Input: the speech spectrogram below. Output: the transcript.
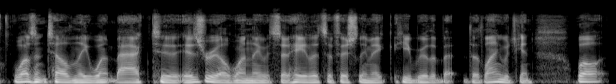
It wasn't until they went back to Israel when they said, "Hey, let's officially make Hebrew the the language again." Well,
